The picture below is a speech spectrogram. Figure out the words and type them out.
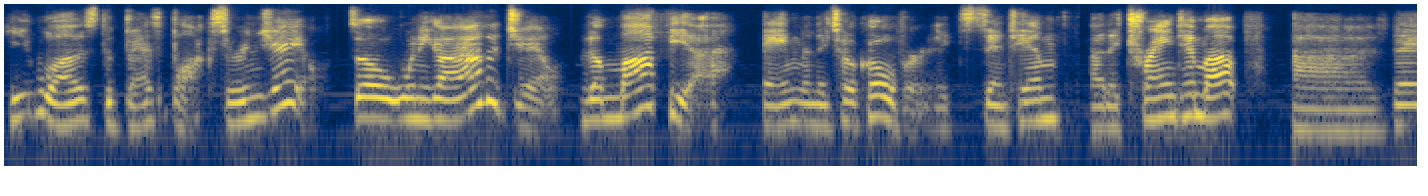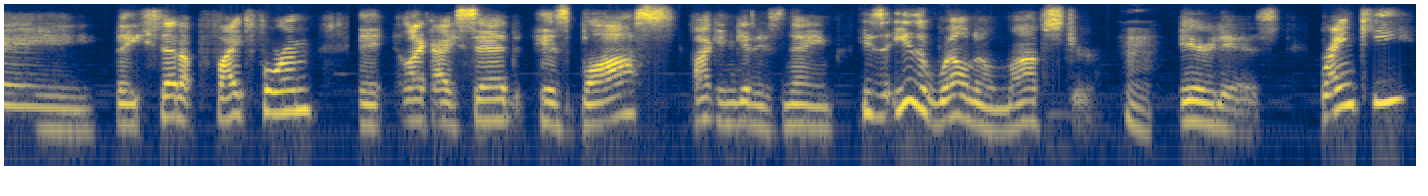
he was the best boxer in jail. So, when he got out of jail, the mafia came and they took over. They sent him, uh, they trained him up. Uh, they they set up fights for him. It, like I said, his boss, if I can get his name, he's he's a well-known mobster. Hmm. Here it is, Frankie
